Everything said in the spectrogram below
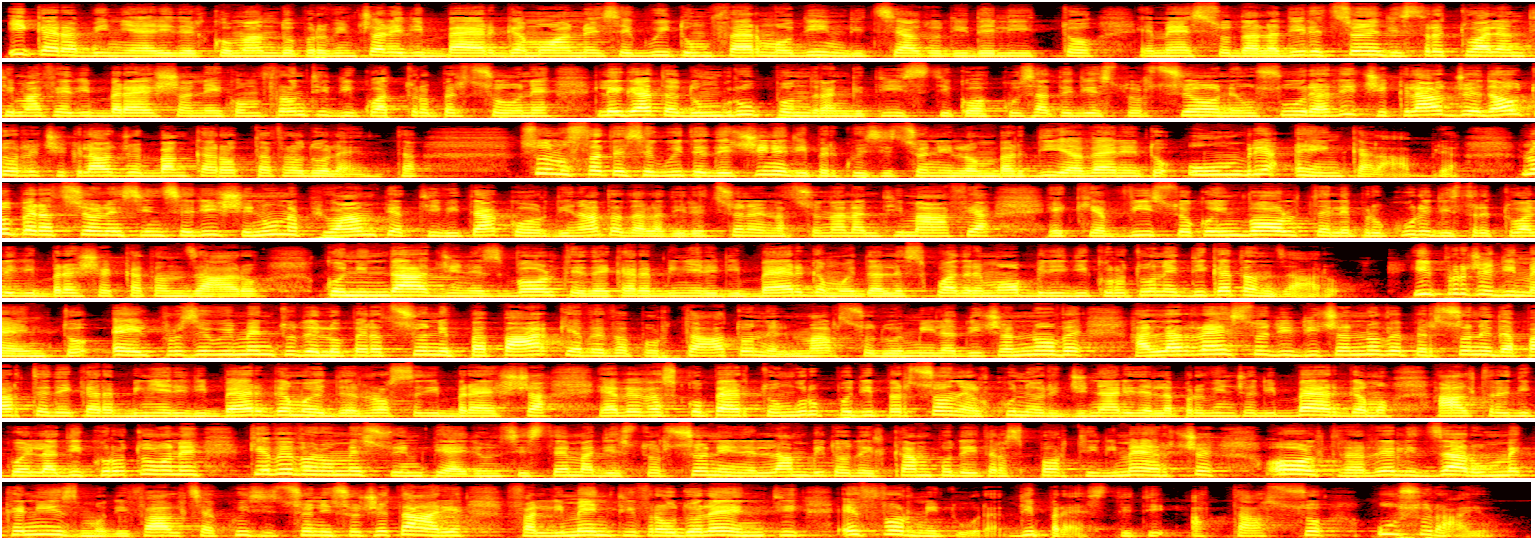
I carabinieri del comando provinciale di Bergamo hanno eseguito un fermo di indiziato di delitto emesso dalla direzione distrettuale antimafia di Brescia nei confronti di quattro persone legate ad un gruppo ndranghetistico accusate di estorsione, usura, riciclaggio ed autoriciclaggio e bancarotta fraudolenta. Sono state eseguite decine di perquisizioni in Lombardia, Veneto, Umbria e in Calabria. L'operazione si inserisce in una più ampia attività coordinata dalla Direzione Nazionale Antimafia e che ha visto coinvolte le procure distrettuali di Brescia e Catanzaro, con indagini svolte dai carabinieri di Bergamo e dalle squadre mobili di Crotone e di Catanzaro. Il procedimento è il proseguimento dell'operazione Papà che aveva portato, nel marzo 2019, all'arresto di 19 persone da parte dei carabinieri di Bergamo e del Rossa di Brescia e aveva scoperto un gruppo di persone, alcune originari della provincia di Bergamo, altre di quella di Crotone, che avevano messo in piedi un sistema di estorsioni nell'ambito del campo dei trasporti di merce, oltre a realizzare un meccanismo di false acquisizioni societarie, fallimenti fraudolenti e fornitura di prestiti a tasso usuraio.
